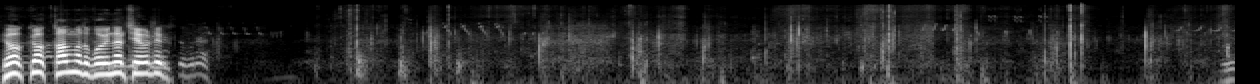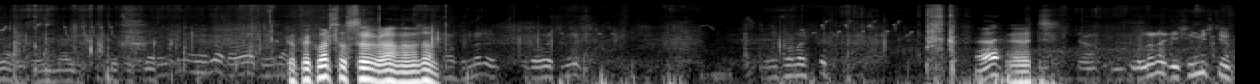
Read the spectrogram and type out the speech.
Yok yok kalmadı koyunları çevirdik. İşte buraya. Köpek varsa ısırır ha Mehmet abi. He? Evet. Ya bunları eşilmiş diyorum.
